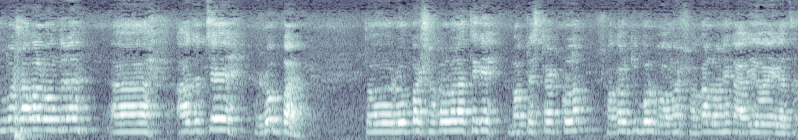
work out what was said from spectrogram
শুভ সকাল বন্ধুরা। আজ হচ্ছে রোববার। তো রোববার সকালবেলা থেকে ব্লগটা স্টার্ট করলাম। সকাল কি বলব? আমার সকাল অনেক আগে হয়ে গেছে।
